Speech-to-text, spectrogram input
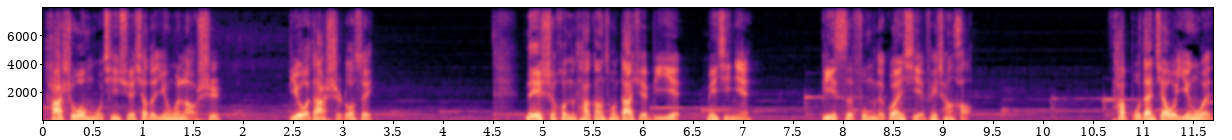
他是我母亲学校的英文老师，比我大十多岁。那时候呢，他刚从大学毕业没几年，彼此父母的关系也非常好。他不但教我英文，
